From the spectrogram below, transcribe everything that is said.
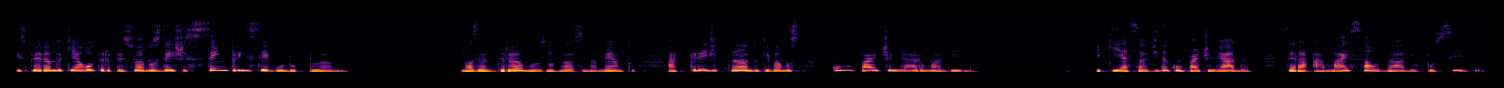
esperando que a outra pessoa nos deixe sempre em segundo plano. Nós entramos no relacionamento acreditando que vamos compartilhar uma vida e que essa vida compartilhada será a mais saudável possível.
